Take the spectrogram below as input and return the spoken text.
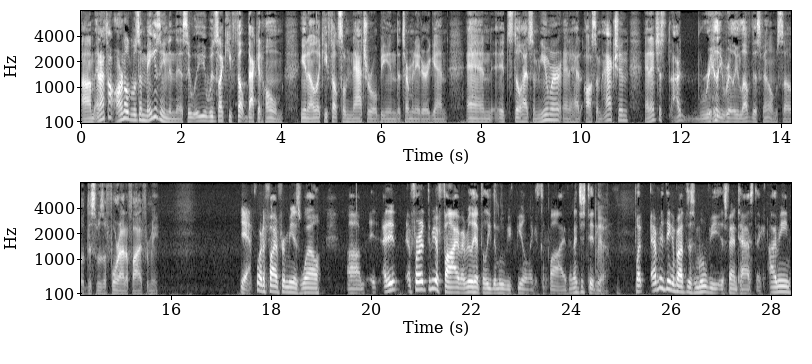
Um, and I thought Arnold was amazing in this. It, it was like he felt back at home, you know, like he felt so natural being the Terminator again. And it still had some humor and it had awesome action. And it just, I really, really loved this film. So this was a four out of five for me. Yeah, four to five for me as well. Um, it, I didn't for it to be a five. I really had to leave the movie feeling like it's a five, and I just didn't. Yeah. But everything about this movie is fantastic. I mean,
